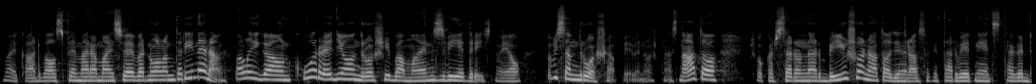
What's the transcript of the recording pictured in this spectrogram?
vai kāda valsts, piemēram, ASV, var nolemt arī nenākt palīgā, un ko reģionu drošībā maina Zviedrijas, nu jau pavisam drošā pievienošanās NATO. Šokar saruna ar bijušo NATO ģenerālsekretāru vietnieci, tagad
